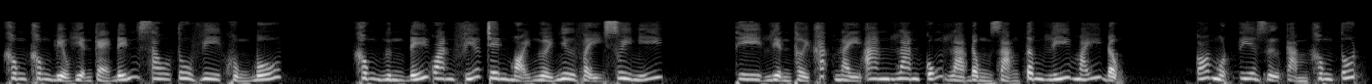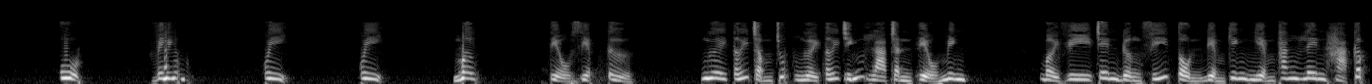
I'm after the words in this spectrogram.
Không không biểu hiện kẻ đến sau tu vi khủng bố. Không ngừng đế quan phía trên mọi người như vậy suy nghĩ. Thì liền thời khắc này An Lan cũng là đồng dạng tâm lý máy động. Có một tia dự cảm không tốt. U. Vinh. Quy. Quy. Mơ. Tiểu Diệp Tử. Ngươi tới chậm chút người tới chính là Trần Tiểu Minh. Bởi vì trên đường phí tổn điểm kinh nghiệm thăng lên hạ cấp.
